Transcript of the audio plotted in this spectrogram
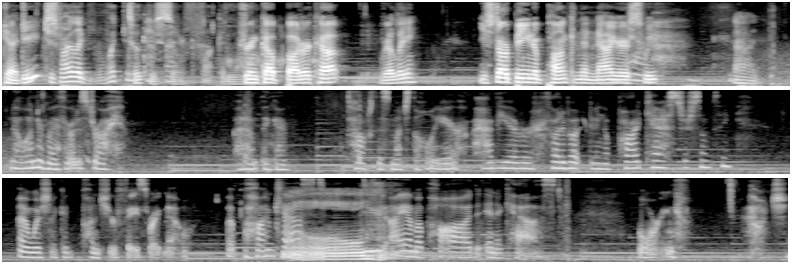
Daddy? Just probably like, what took you so Buttercup. fucking long? Drink up buttercup? Really? You start being a punk and then now you're a sweet. Uh, No wonder my throat is dry. I don't think I've talked this much the whole year. Have you ever thought about doing a podcast or something? I wish I could punch your face right now. A podcast? Oh. Dude, I am a pod in a cast. Boring. Ouch.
